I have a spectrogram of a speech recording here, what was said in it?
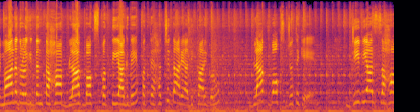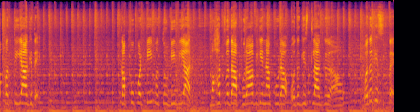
ವಿಮಾನದೊಳಗಿದ್ದಂತಹ ಬ್ಲಾಕ್ ಬಾಕ್ಸ್ ಪತ್ತೆಯಾಗಿದೆ. ಪತ್ತೆ ಹಚ್ಚಿದ್ದಾರೆ ಅಧಿಕಾರಿಗಳು. ಬ್ಲಾಕ್ ಬಾಕ್ಸ್ ಜೊತೆಗೆ ಡಿವಿಆರ್ ಸಹ ಪತ್ತೆಯಾಗಿದೆ. ಕಪ್ಪು ಪಟ್ಟಿ ಮತ್ತು ಡಿವಿಆರ್ ಮಹತ್ವದ ಪುರಾವೆಯನ್ನ ಕೂಡ ಒದಗಿಸಲಾಗ, ಒದಗಿಸುತ್ತೆ.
